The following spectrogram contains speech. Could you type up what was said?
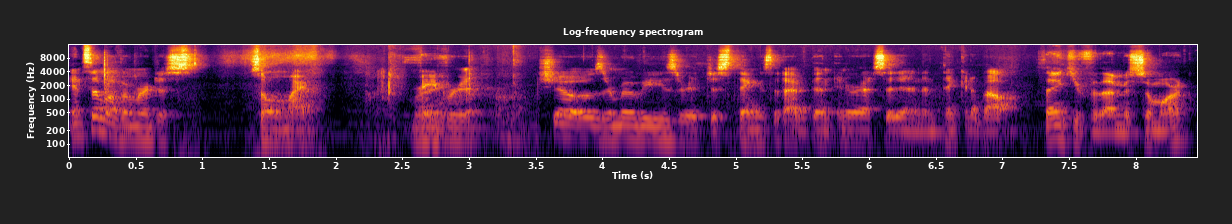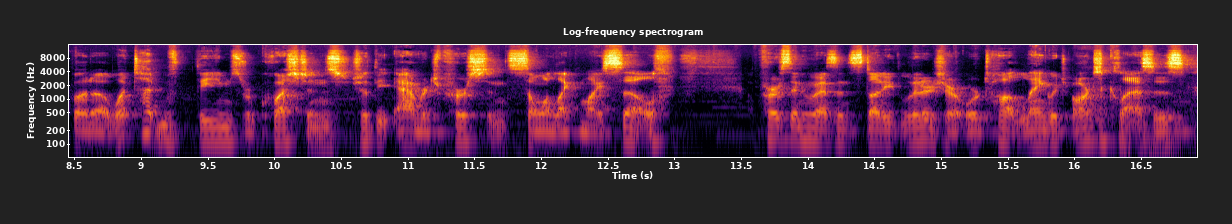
And some of them are just some of my favorite shows or movies or just things that I've been interested in and thinking about. Thank you for that, Mr. Mark. But uh, what type of themes or questions should the average person, someone like myself, a person who hasn't studied literature or taught language arts classes,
